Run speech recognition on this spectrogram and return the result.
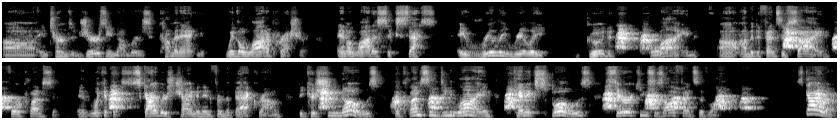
uh, in terms of jersey numbers coming at you with a lot of pressure and a lot of success. A really, really good line uh, on the defensive side for Clemson. And look at this. Skylar's chiming in from the background because she knows the Clemson D line can expose Syracuse's offensive line. Skylar,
